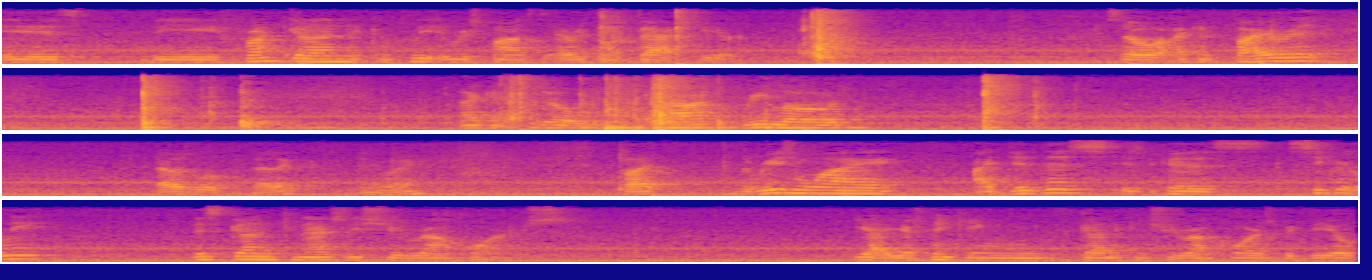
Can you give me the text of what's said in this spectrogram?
is the front gun completely responds to everything back here. So I can fire it. I can still cock, reload. That was a little pathetic, anyway. But the reason why I did this is because secretly, this gun can actually shoot around corners. yeah, you're thinking gun can shoot around corners, big deal.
